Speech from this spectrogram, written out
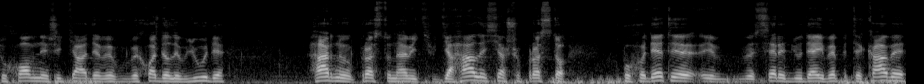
духовне життя, де ви виходили в люди, гарно просто навіть вдягалися, щоб просто походити серед людей, випити кави.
